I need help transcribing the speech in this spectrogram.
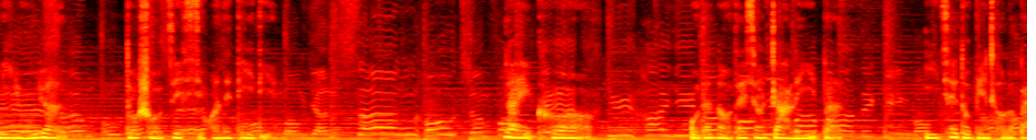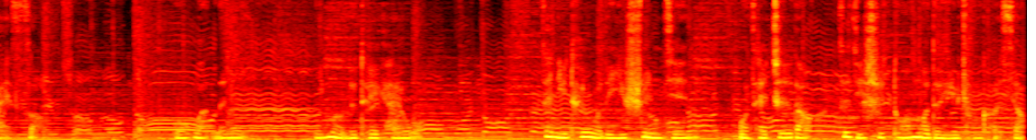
你永远都是我最喜欢的弟弟。”那一刻，我的脑袋像炸了一般，一切都变成了白色。我吻了你，你猛地推开我，在你推我的一瞬间，我才知道自己是多么的愚蠢可笑。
